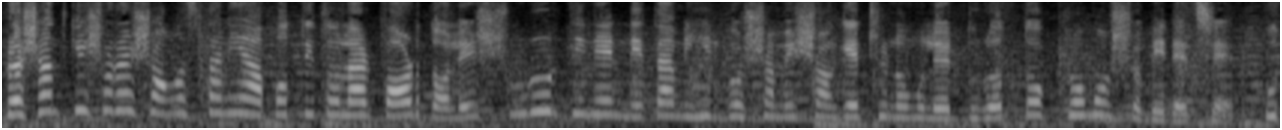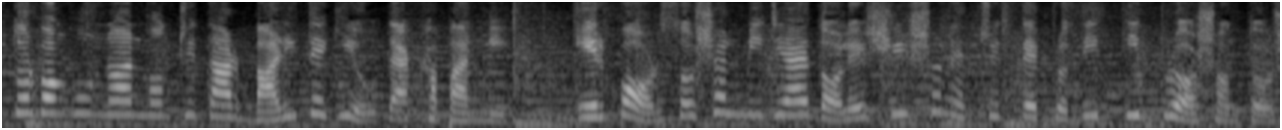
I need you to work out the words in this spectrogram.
প্রশান্ত কিশোরের সংস্থা নিয়ে আপত্তি তোলার পর দলের শুরুর দিনের নেতা মিহির গোস্বামীর সঙ্গে তৃণমূলের দূরত্ব ক্রমশ বেড়েছে। উত্তরবঙ্গ উন্নয়ন মন্ত্রী তার বাড়িতে গিয়েও দেখা পাননি। এরপর সোশ্যাল মিডিয়ায় দলের শীর্ষ নেতৃত্বের প্রতি তীব্র অসন্তোষ।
